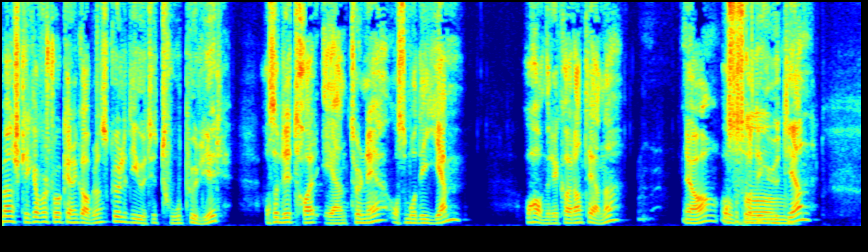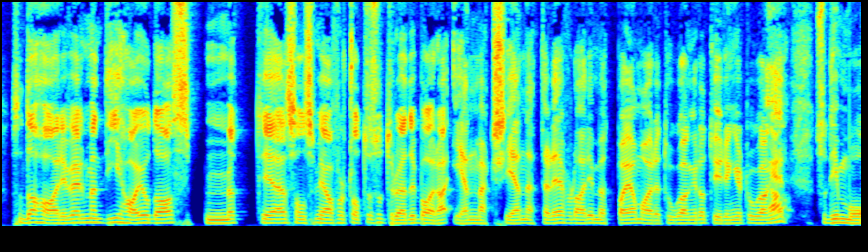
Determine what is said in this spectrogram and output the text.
men slik jeg forsto Kenneth Gabriel, skulle de ut i to puljer. Altså De tar én turné, og så må de hjem og havner i karantene. Ja, Og så skal de ut igjen. Så da har de vel, Men de har jo da møtt Sånn som jeg har forstått det, så tror jeg de bare har én match igjen etter det. For da har de møtt Bayamare to ganger og Tyringer to ganger. Ja. Så de må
